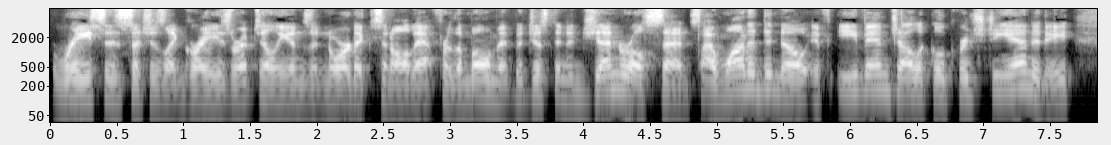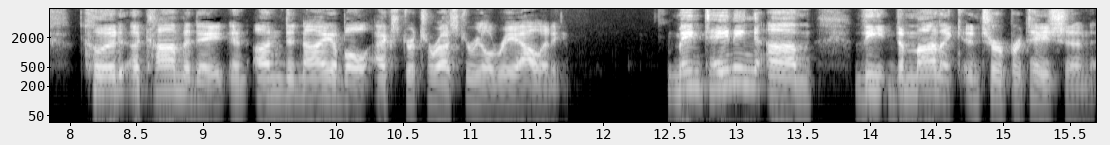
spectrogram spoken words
races such as like Greys, reptilians, and Nordics and all that for the moment, but just in a general sense, I wanted to know if evangelical Christianity Christianity could accommodate an undeniable extraterrestrial reality. Maintaining um, the demonic interpretation uh,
